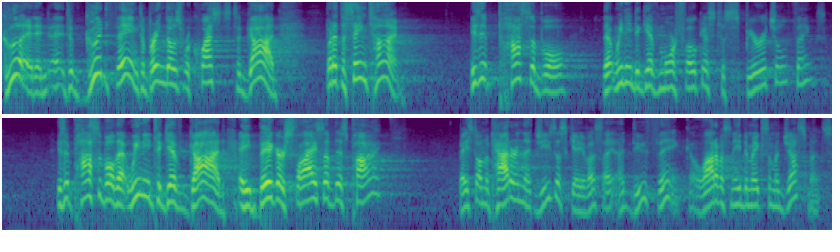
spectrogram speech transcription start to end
good and uh, it's a good thing to bring those requests to God. But at the same time, is it possible that we need to give more focus to spiritual things? Is it possible that we need to give God a bigger slice of this pie? Based on the pattern that Jesus gave us, I, I, do think a lot of us need to make some adjustments.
